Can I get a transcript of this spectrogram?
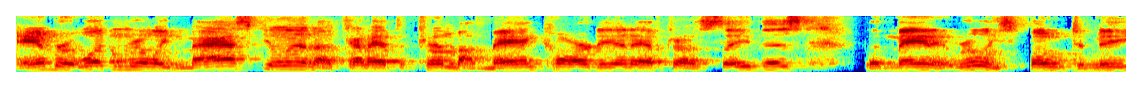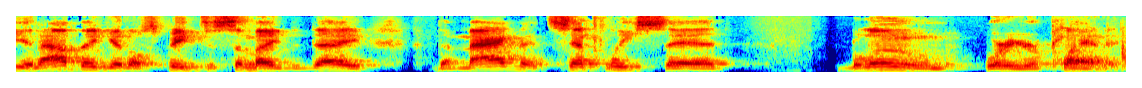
Amber, it wasn't really masculine. I kind of have to turn my man card in after I say this. But man, it really spoke to me. And I think it'll speak to somebody today. The magnet simply said, bloom where you're planted.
